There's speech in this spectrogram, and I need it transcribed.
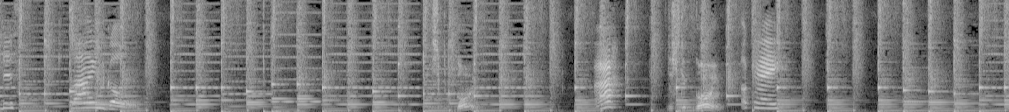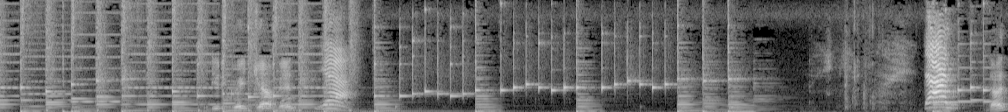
make this line go? Just keep going. Ah, Just keep going. okay. You did a great job, Vynn. Yeah. Done. Done?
